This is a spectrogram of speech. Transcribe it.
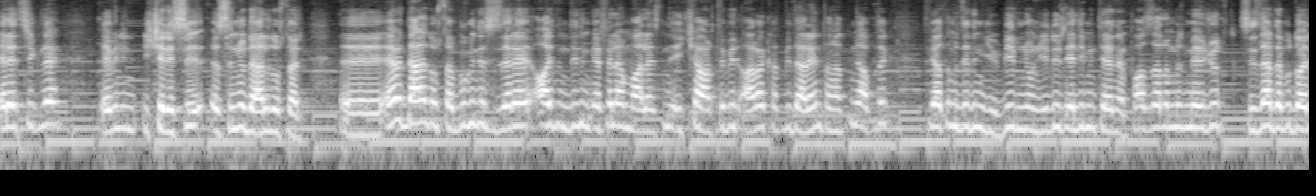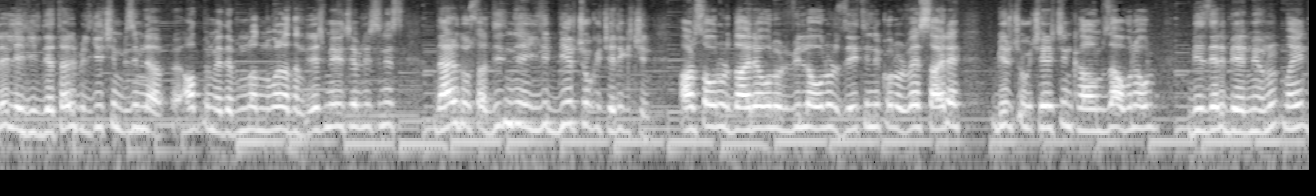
Elektrikle evinin içerisi ısınıyor değerli dostlar. Ee, evet değerli dostlar bugün de sizlere Aydın Didim Efelen Mahallesi'nde 2 artı 1 ara kat bir dairenin tanıtımını yaptık. Fiyatımız dediğim gibi 1 milyon 750 bin TL'den pazarlığımız mevcut. Sizler de bu daireyle ilgili detaylı bilgi için bizimle alt bölmede bulunan numaradan iletişime geçebilirsiniz. Değerli dostlar Didim'le ilgili birçok içerik için arsa olur, daire olur, villa olur, zeytinlik olur vesaire birçok içerik için kanalımıza abone olup bizleri beğenmeyi unutmayın.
